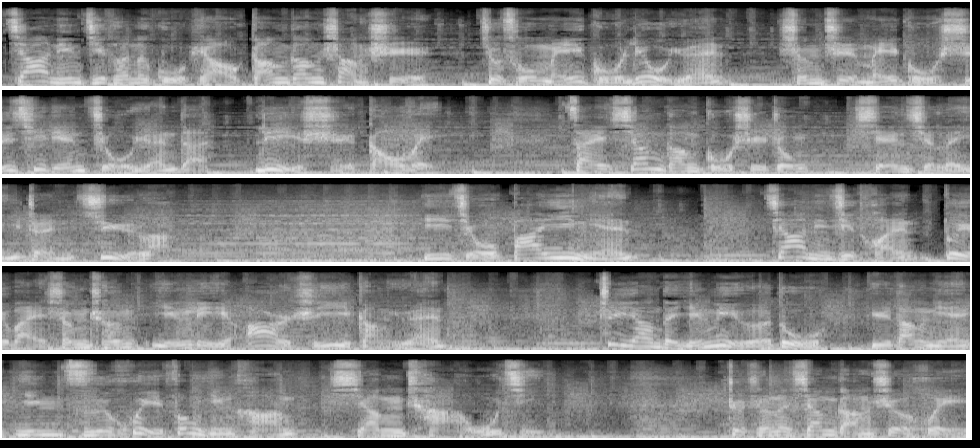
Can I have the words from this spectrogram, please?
嘉宁集团的股票刚刚上市，就从每股六元升至每股十七点九元的历史高位。在香港股市中掀起了一阵巨浪。一九八一年，嘉宁集团对外声称盈利二十亿港元，这样的盈利额度与当年英资汇丰银行相差无几，这成了香港社会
